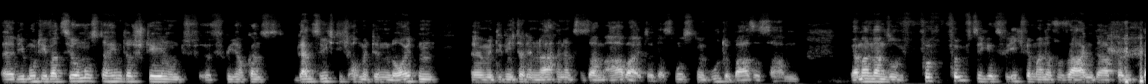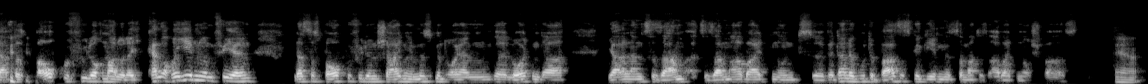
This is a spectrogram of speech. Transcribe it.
äh, die Motivation muss dahinter stehen und für mich auch ganz, ganz wichtig, auch mit den Leuten, äh, mit denen ich dann im Nachhinein zusammen arbeite. Das muss eine gute Basis haben. Wenn man dann so 50 ist wie ich, wenn man das so sagen darf, dann darf das Bauchgefühl auch mal, oder ich kann auch jedem nur empfehlen, lasst das Bauchgefühl entscheiden. Ihr müsst mit euren äh, Leuten da jahrelang zusammen, zusammenarbeiten und äh, wenn da eine gute Basis gegeben ist, dann macht das Arbeiten auch Spaß. Ja.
